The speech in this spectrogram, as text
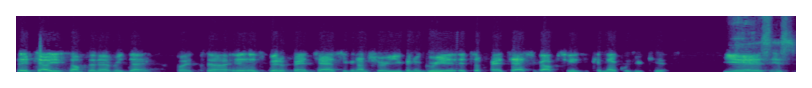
they tell you something every day. But uh, it, has been a fantastic, and I'm sure you can agree, it's a fantastic opportunity to connect with your kids. Yeah, it's, it's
